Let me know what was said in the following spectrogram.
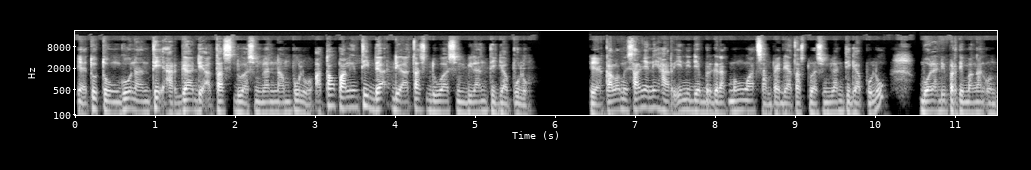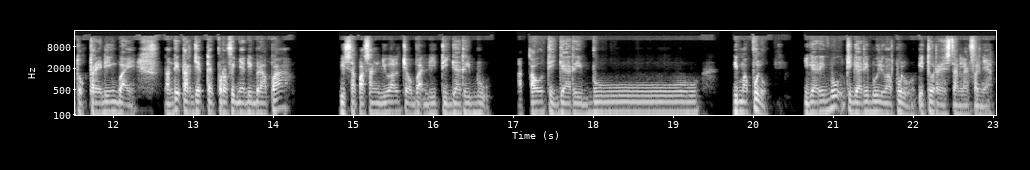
yaitu tunggu nanti harga di atas 2960 atau paling tidak di atas 2930. Ya, kalau misalnya nih hari ini dia bergerak menguat sampai di atas 2930, boleh dipertimbangkan untuk trading buy. Nanti target take profitnya di berapa? Bisa pasang jual coba di 3000 atau 3050. 3000, 3050 itu resistance levelnya.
